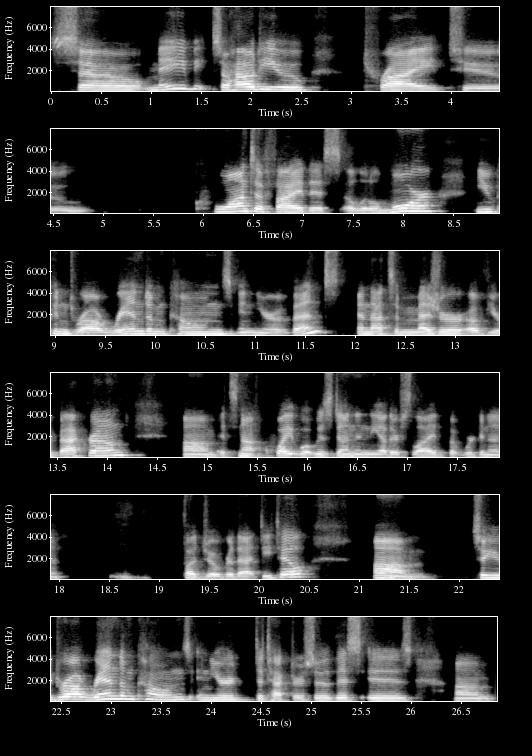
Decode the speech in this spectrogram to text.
so maybe, so how do you try to quantify this a little more? You can draw random cones in your event, and that's a measure of your background. Um, it's not quite what was done in the other slide, but we're gonna fudge over that detail. Um, so you draw random cones in your detector. So this is um,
